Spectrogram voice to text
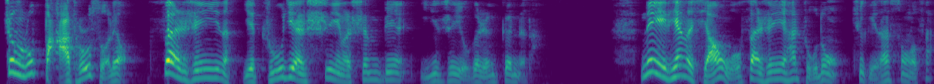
正如把头所料，范神医呢也逐渐适应了身边一直有个人跟着他。那天的晌午，范神医还主动去给他送了饭。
